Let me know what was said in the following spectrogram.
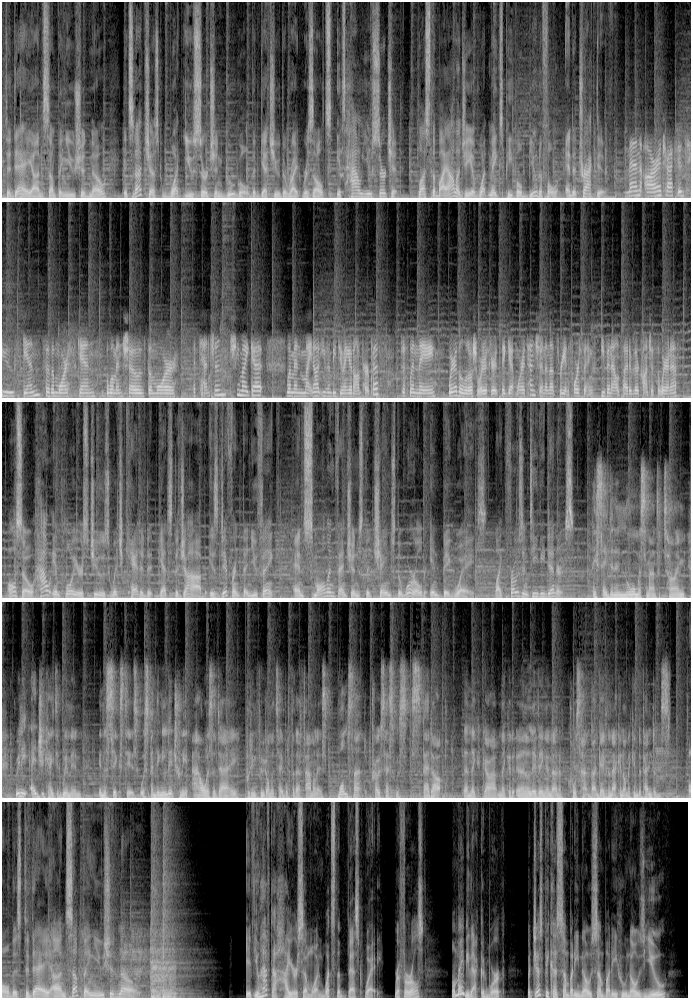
Today, on Something You Should Know, it's not just what you search in Google that gets you the right results, it's how you search it, plus the biology of what makes people beautiful and attractive. Men are attracted to skin, so the more skin a woman shows, the more attention she might get. Women might not even be doing it on purpose. Just when they wear the little shorter skirt, they get more attention, and that's reinforcing, even outside of their conscious awareness. Also, how employers choose which candidate gets the job is different than you think, and small inventions that change the world in big ways, like frozen TV dinners. They saved an enormous amount of time, really educated women in the 60s were spending literally hours a day putting food on the table for their families. Once that process was sped up, then they could go out and they could earn a living, and, and of course, that gave them economic independence. All this today on Something You Should Know. If you have to hire someone, what's the best way? Referrals? Well, maybe that could work. But just because somebody knows somebody who knows you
